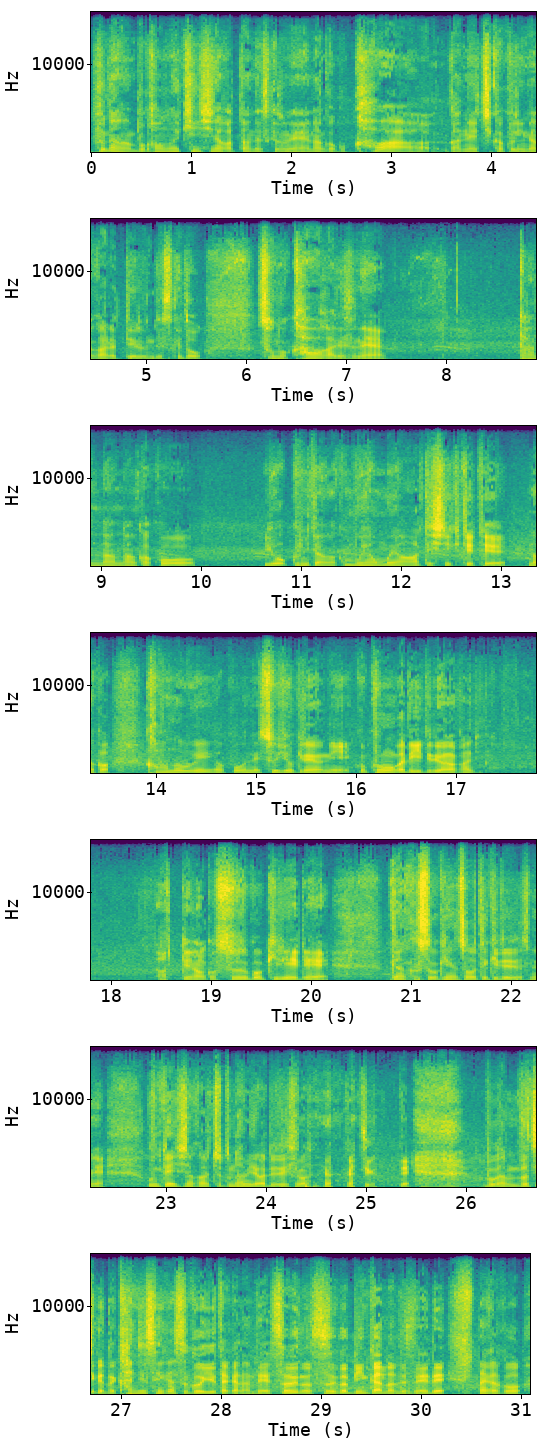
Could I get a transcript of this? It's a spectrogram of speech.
普段僕あんまり気にしなかったんですけどねなんかこう川がね近くに流れてるんですけどその川がですねだんだんなんかこうよく見たらなんかもやもやってしてきててなんか川の上がこうね水蒸気のようにこう雲ができてるような感じがあってなんかすごい綺麗でなんかすごい幻想的でですね運転しながらちょっと涙が出てしまうような感じがあって僕はどっちかというと感受性がすごい豊かなんでそういうのすごい敏感なんですね。でなんかこう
